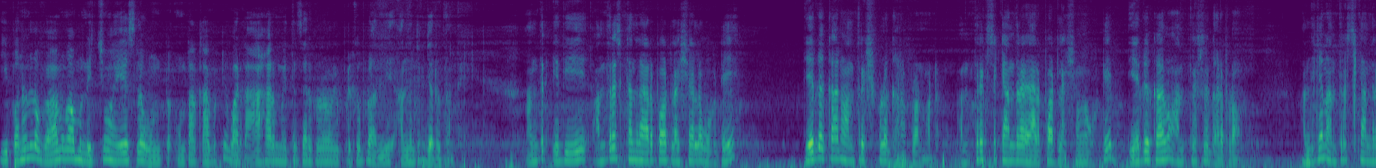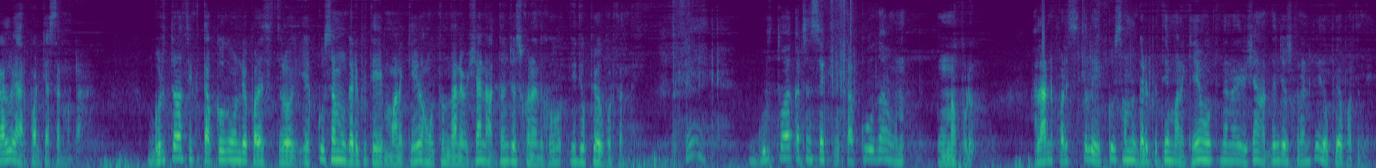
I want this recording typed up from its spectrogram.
ఈ పనుల్లో వ్యాయామగాములు నిత్యం ఐఏఎస్లో ఉంట ఉంటారు కాబట్టి వారికి ఆహారం ఇతర సరుకులు ఎప్పటికప్పుడు అంది అందించడం జరుగుతుంది. అంతర్ ఇది అంతరిక్ష కేంద్ర ఏర్పాటు లక్ష్యాల్లో ఒకటి దీర్ఘకాలం అంతరిక్షంలో గడపడం అనమాట అంతరిక్ష కేంద్ర ఏర్పాటు లక్ష్యంలో ఒకటి దీర్ఘకాలం అంతరిక్షంలో గడపడం. అందుకని అంతరిక్ష కేంద్రాలు ఏర్పాటు చేస్తారనమాట గురుత్వాశక్తి తక్కువగా ఉండే పరిస్థితుల్లో ఎక్కువ సమయం గడిపితే మనకేం అవుతుందనే విషయాన్ని అర్థం చేసుకునేందుకు ఇది ఉపయోగపడుతుంది. అంటే గురుత్వాకర్షణ శక్తి తక్కువగా ఉన్ ఉన్నప్పుడు అలాంటి పరిస్థితుల్లో ఎక్కువ సమయం గడిపితే మనకేమవుతుంది అనే విషయాన్ని అర్థం చేసుకోవడానికి ఇది ఉపయోగపడుతుంది.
